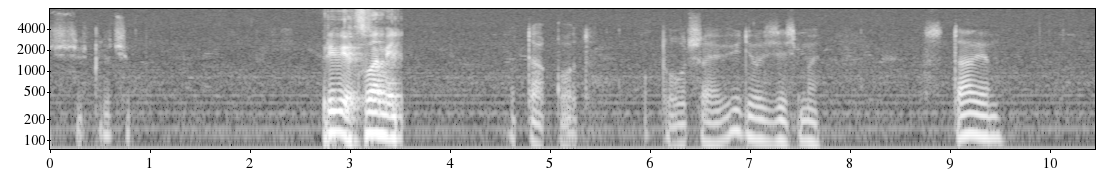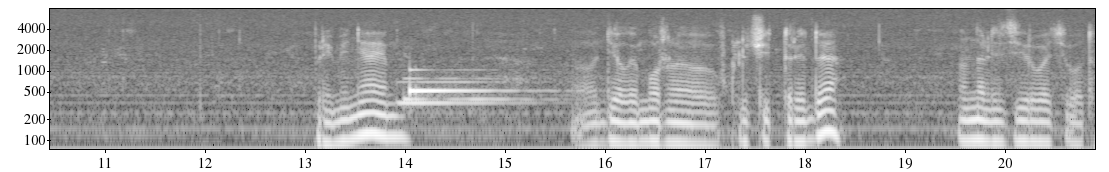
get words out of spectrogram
чуть-чуть включим Привет, с вами вот так вот. вот улучшаем видео здесь мы ставим. Применяем. Э, делаем можно включить 3d анализировать вот.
